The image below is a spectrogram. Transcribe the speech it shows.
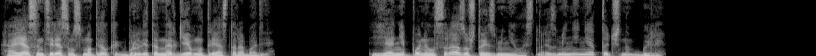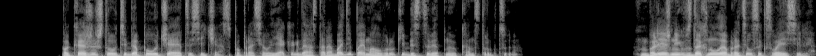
А я с интересом смотрел, как бурлит энергия внутри Астарабаде. Я не понял сразу, что изменилось, но изменения точно были. «Покажи, что у тебя получается сейчас», — попросил я, когда Астарабаде поймал в руки бесцветную конструкцию. Ближник вздохнул и обратился к своей силе.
